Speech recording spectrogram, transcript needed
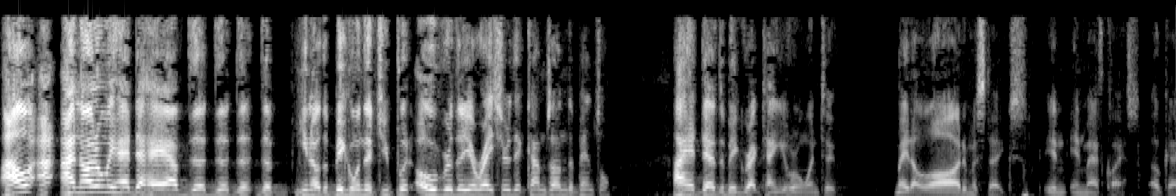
I, I not only had to have the, the, the, the you know the big one that you put over the eraser that comes on the pencil. I had to have the big rectangular one too. Made a lot of mistakes in, in math class. Okay.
